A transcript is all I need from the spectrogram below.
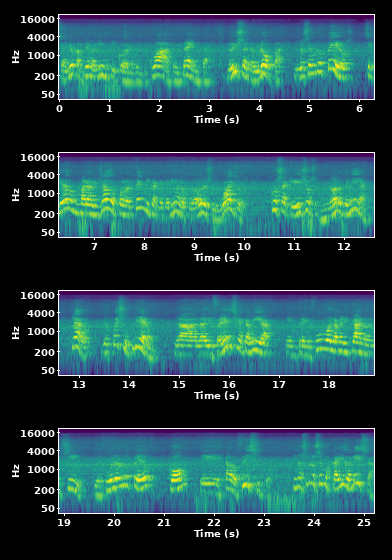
salió campeón olímpico en el 24 y 30, lo hizo en Europa y los europeos se quedaron maravillados por la técnica que tenían los jugadores uruguayos, cosa que ellos no lo tenían. Claro, después suplieron la, la diferencia que había entre el fútbol americano en sí y el fútbol europeo con eh, estado físico. Y nosotros hemos caído en esa.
